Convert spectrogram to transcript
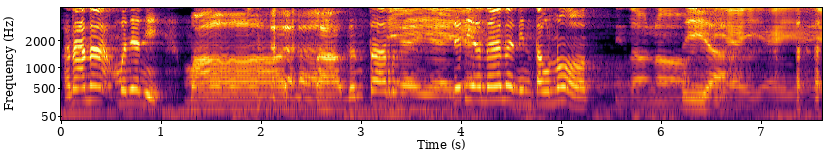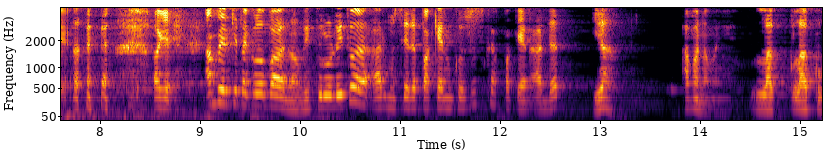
anak-anak menyanyi maju tak gentar Iya iya iya. jadi anak-anak ini tahu not Minta no. Iya. Iya iya iya. iya. Oke, hampir kita kelupaan dong. Di Tulud itu ada, mesti ada pakaian khusus kah? Pakaian adat? ya Apa namanya? laku, laku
